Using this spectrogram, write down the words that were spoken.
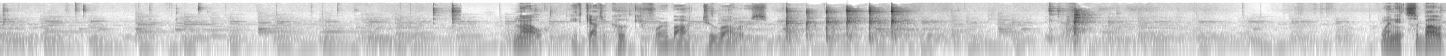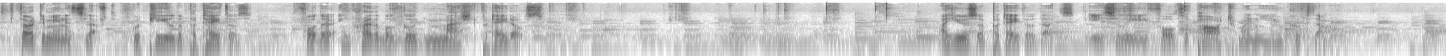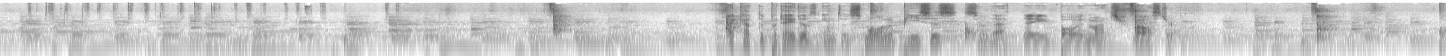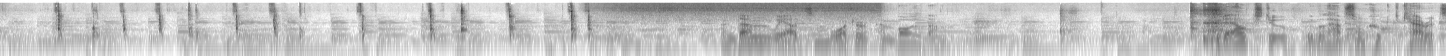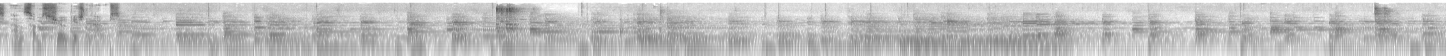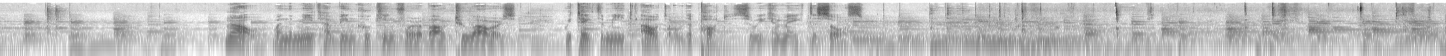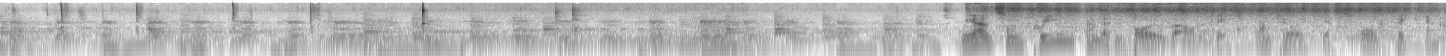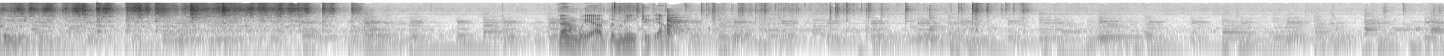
Now, it got to cook for about 2 hours. When it's about 30 minutes left, we peel the potatoes for the incredible good mashed potatoes. I use a potato that easily falls apart when you cook them. I cut the potatoes into smaller pieces so that they boil much faster. And then we add some water and boil them. To the elk stew we will have some cooked carrots and some sugar snaps. Now, when the meat have been cooking for about 2 hours, we take the meat out of the pot so we can make the sauce. We add some cream and let it boil down a bit until it gets all thick and creamy. Then we add the meat again.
